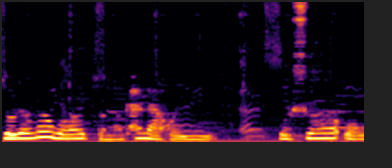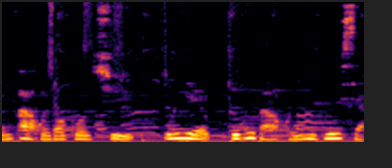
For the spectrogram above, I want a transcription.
有人问我怎么看待回忆，我说我无法回到过去，我也不会把回忆丢下。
